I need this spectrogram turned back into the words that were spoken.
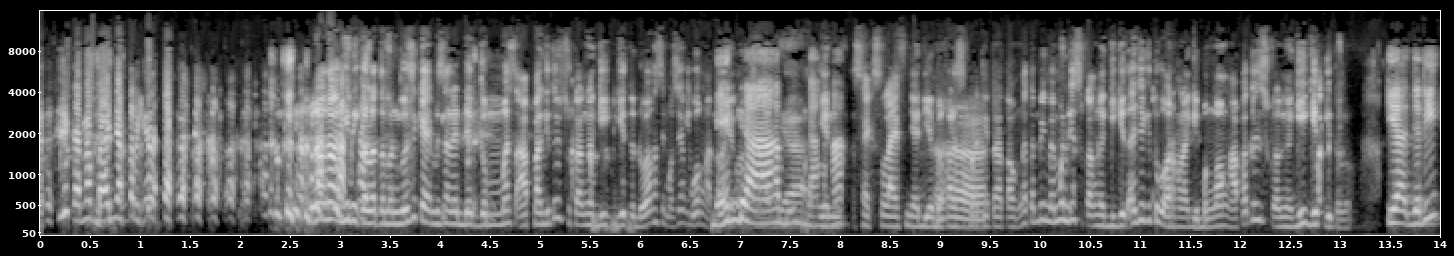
Karena banyak ternyata. Nggak, nggak gini kalau temen gue sih kayak misalnya dia gemes apa gitu suka ngegigit gitu doang sih maksudnya gue nggak tahu ya Beda, dia beda. in sex life-nya dia bakal Ah. seperti itu atau enggak tapi memang dia suka ngegigit aja gitu orang lagi bengong apa tuh dia suka ngegigit gitu loh Ya jadi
